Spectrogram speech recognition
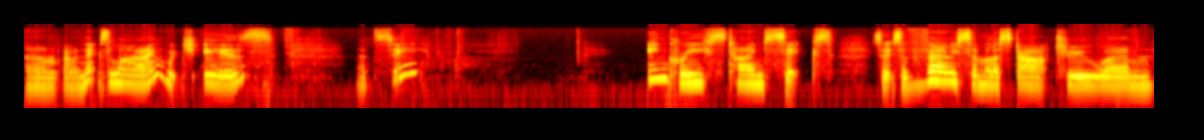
um, our next line, which is, let's see, increase times six. So it's a very similar start to um,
